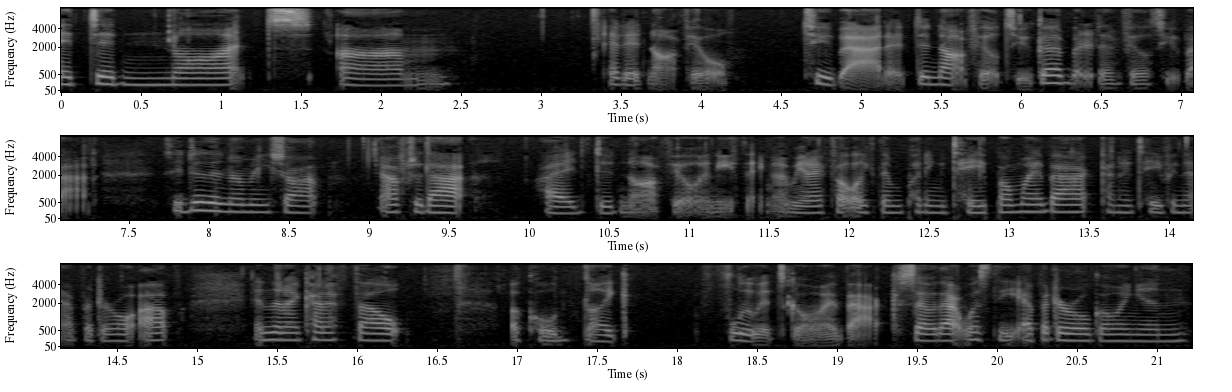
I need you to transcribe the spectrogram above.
it did not, um, it did not feel too bad. It did not feel too good, but it didn't feel too bad. So he did the numbing shot. After that, I did not feel anything. I mean, I felt like them putting tape on my back, kind of taping the epidural up, and then I kind of felt a cold, like, fluids go on my back. So that was the epidural going in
